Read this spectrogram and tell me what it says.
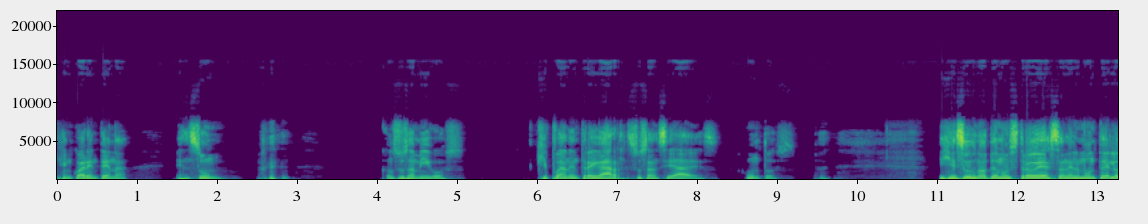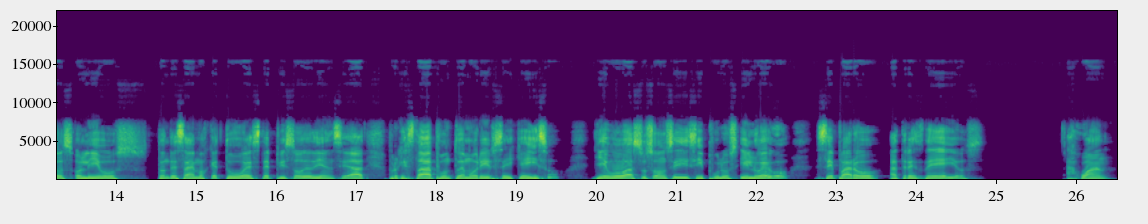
En cuarentena, en Zoom, con sus amigos, que puedan entregar sus ansiedades juntos. Y Jesús nos demostró eso en el Monte de los Olivos, donde sabemos que tuvo este episodio de ansiedad porque estaba a punto de morirse. ¿Y qué hizo? Llevó a sus once discípulos y luego separó a tres de ellos, a Juan,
